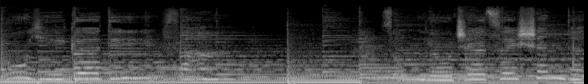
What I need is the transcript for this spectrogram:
某一个地方，总有着最深的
